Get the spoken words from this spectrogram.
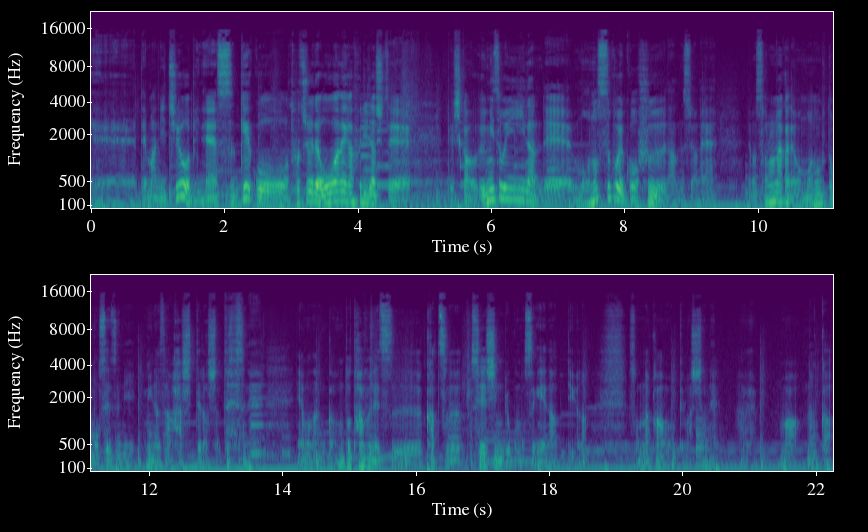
えー、でまあ日曜日ねすっげえこう途中で大雨が降り出してでしかも海沿いなんでものすごいこう風なんですよね。でもその中でも物音もせずに皆さん走ってらっしゃってですね。いやもうなんかほんとタフネスかつ精神力もすげえなっていうようなそんな感を受けましたね、はい、まあなんか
